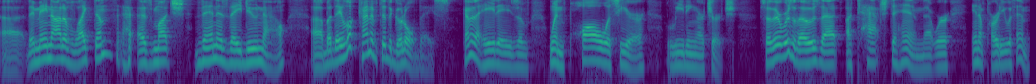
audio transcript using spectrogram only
Uh, they may not have liked him as much then as they do now, uh, but they look kind of to the good old days, kind of the heydays of when Paul was here leading our church. So there was those that attached to him that were in a party with him.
